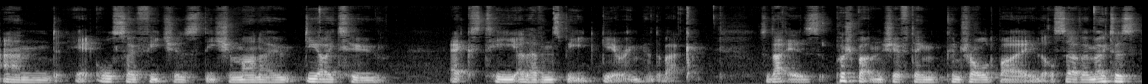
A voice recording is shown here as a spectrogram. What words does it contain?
and it also features the Shimano Di2 XT 11 speed gearing at the back. So that is push button shifting controlled by little servo motors,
